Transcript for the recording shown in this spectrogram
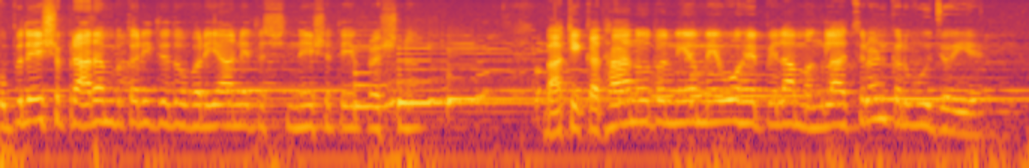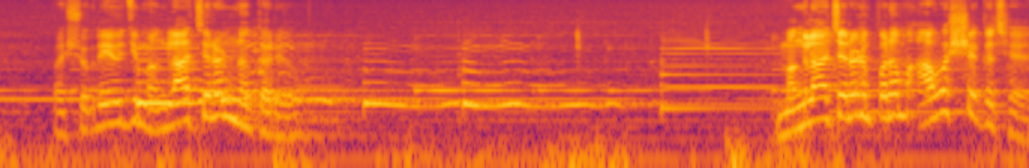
ઉપદેશ પ્રારંભ કરી દીધો વર્યાને સ્નેશ તે પ્રશ્ન. બાકી કથાનો તો નિયમ એવો હે, પેલા મંગલાચરણ કરવું જોઈએ. પણ સુખદેવજી મંગલાચરણ ન કર્યો. મંગલાચરણ પરમ આવશ્યક છે.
